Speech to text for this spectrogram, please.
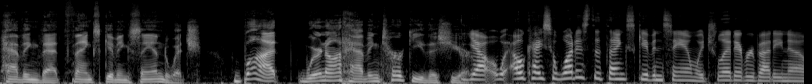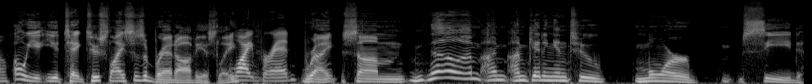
having that Thanksgiving sandwich. But we're not having turkey this year. Yeah. Okay. So what is the Thanksgiving sandwich? Let everybody know. Oh, you, you take two slices of bread, obviously. White bread. Right. Some. No, I'm I'm I'm getting into more seed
